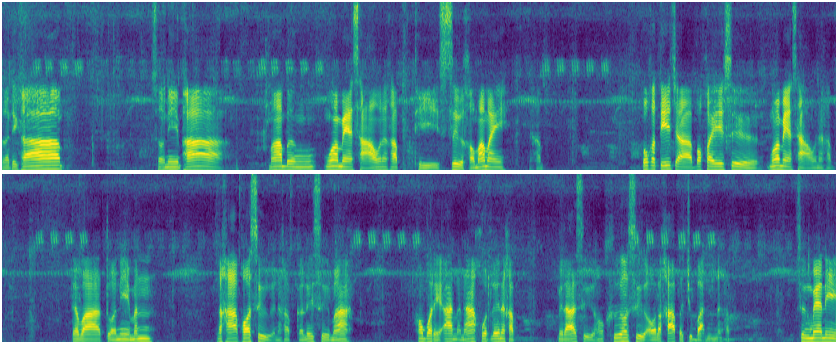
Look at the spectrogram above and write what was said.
สวัสดีครับสวัสดีพามาเบิงงัวแม่สาวนะครับ ที่ซื้อเขามาใหม่นะครับ ปกติจะบ่ค่อยซื้องัวแม่สาวนะครับ แต่ว่าตัวนี้มันราคาพอซื้อนะครับ ก็เลยซื้อมาเฮาบ่ได้อ่านอนาคตเลยนะครับ เวลาซื้อเฮาคือเฮาซื้อเอาราคาปัจจุบันนะครับ ซึ่งแม่นี่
